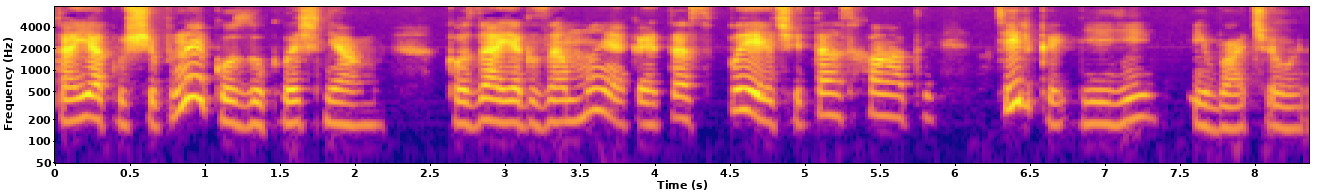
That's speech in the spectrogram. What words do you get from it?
Та як ущипне козу клешнями, коза як замекає та з печі, та з хати, тільки її і бачили.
